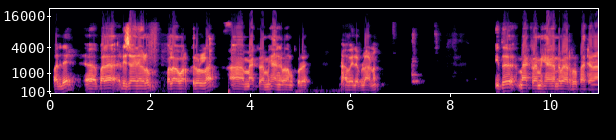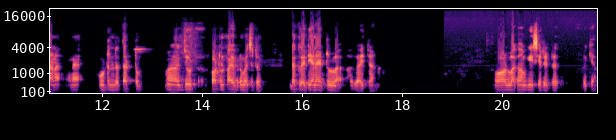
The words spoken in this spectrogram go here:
അപ്പൊ അതിൽ പല ഡിസൈനുകളും പല വർക്കിലുള്ള മാക്രാമി ഹാങ്ങർ നമുക്കിവിടെ അവൈലബിൾ ആണ്. ഇത് മാക്രാമി ഹാങ്ങറിന്റെ വേറൊരു പാറ്റേൺ ആണ്. അങ്ങനെ വുഡിന്റെ തട്ടും ജൂട്ട് കോട്ടൺ ഫൈബറും വെച്ചിട്ട് ഡെക്കറേറ്റ് ചെയ്യാനായിട്ടുള്ള ഒരു ഐറ്റമാണ് വാളിലൊക്കെ നമുക്ക് ഈസി ആയിട്ട് വെക്കാം.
